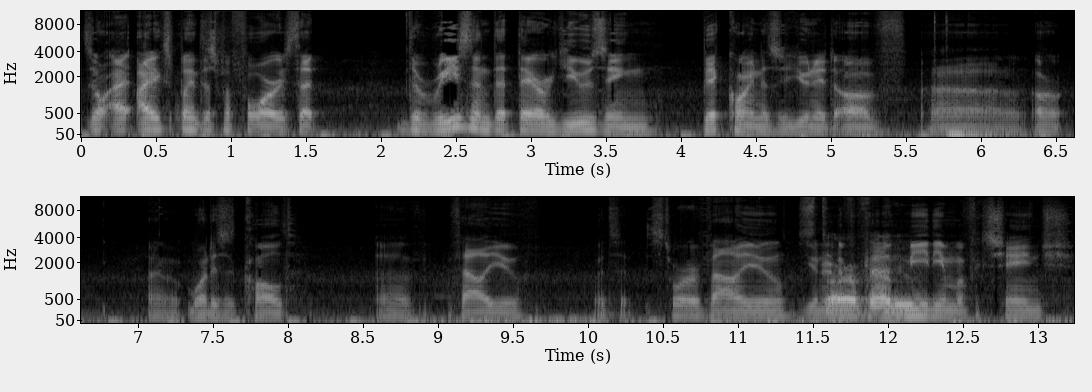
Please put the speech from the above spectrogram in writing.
so I, I explained this before. Is that the reason that they are using Bitcoin as a unit of uh, or uh, what is it called? Uh, value. What's it? Store of value. unit Store of of account, value. medium of exchange.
